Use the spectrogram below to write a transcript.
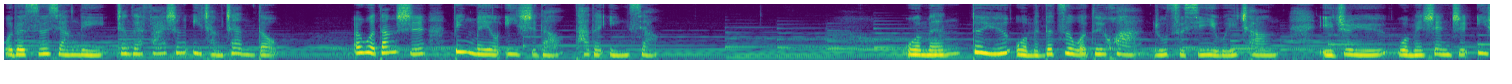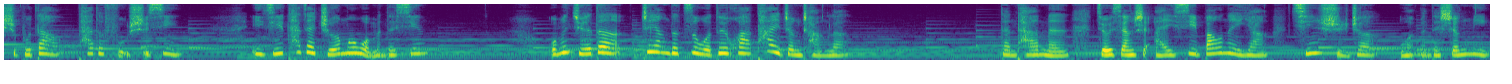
我的思想里正在发生一场战斗，而我当时并没有意识到它的影响。我们对于我们的自我对话如此习以为常，以至于我们甚至意识不到它的腐蚀性，以及它在折磨我们的心。我们觉得这样的自我对话太正常了。但它们就像是癌细胞那样侵蚀着我们的生命。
